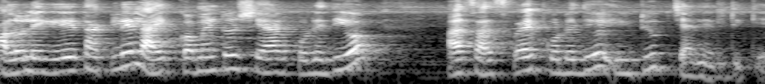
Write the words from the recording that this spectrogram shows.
ভালো লেগে থাকলে লাইক কমেন্ট ও শেয়ার করে দিও আর সাবস্ক্রাইব করে দিও ইউটিউব চ্যানেলটিকে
